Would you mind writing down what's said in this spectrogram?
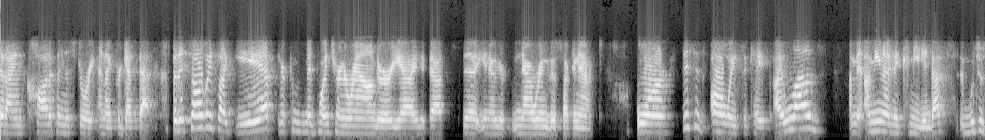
that I am caught up in the story and I forget that. But it's always like, yep, here comes the midpoint turnaround, or yeah, that's the, you know, now we're in the second act. Or this is always the case. I love, I mean, I mean, I'm a comedian. That's which was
